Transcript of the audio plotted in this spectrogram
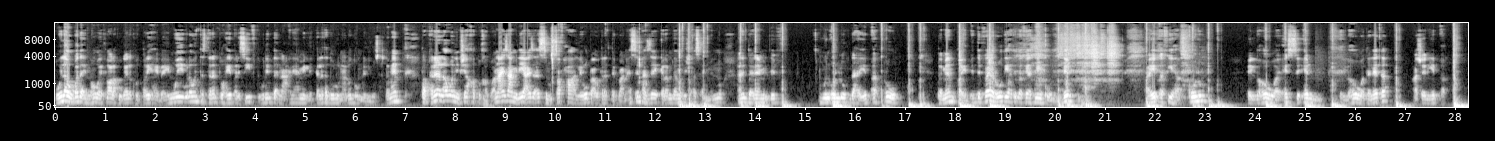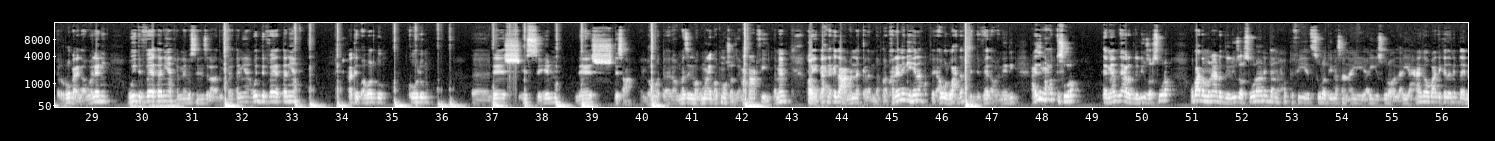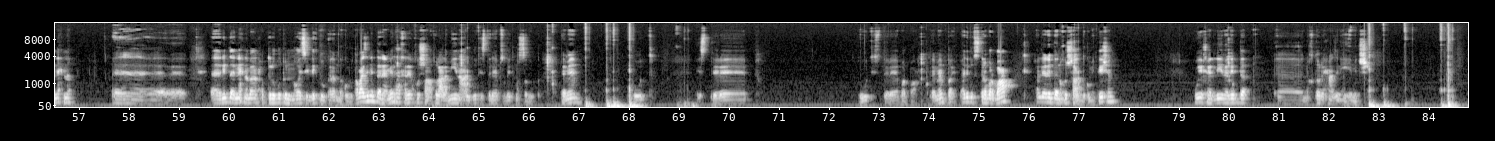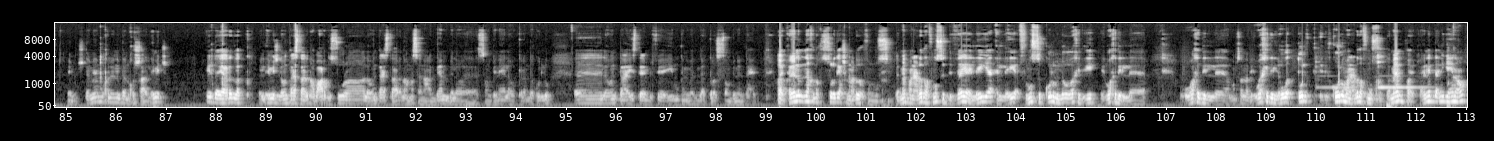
ولو بدأ إن هو يطلع لك وجالك في الطريق هيبقى on way ولو أنت استلمته هيبقى received ونبدأ نعمل الثلاثه دول ونعرضهم لل user. تمام؟ طب خلينا الأول نمشيها خطوة خطوة. أنا عايز أعمل إيه؟ عايز أقسم الصفحة لربع وثلاث أرباع. نقسمها إزاي؟ الكلام ده مفيش أسهل منه. هنبدأ نعمل div ونقول له ده هيبقى row تمام؟ طيب الديفاية row دي هتبقى فيها اتنين column. div هيبقى فيها column اللي هو sm اللي هو 3 عشان يبقى الربع الأولاني ودفاية تانية خلينا بس ننزل على دفاية تانية والدفاية التانية هتبقى برضو column dash sm dash 9 اللي هو لو نازل المجموع يبقى 12 زي ما إحنا عارفين. تمام؟ طيب إحنا كده عملنا الكلام ده. طيب خلينا نيجي هنا في أول واحدة في الدفايه الأولانية دي. عايزين نحط صورة. تمام؟ نعرض لل user صورة. وبعد ما نعرض لل user صورة هنبدا نحط في الصورة دي مثلا أي أي صورة ولا أي حاجة. وبعد كده نبدأ إن إحنا آآ آآ نبدأ إن إحنا بقى نحط له button إن هو ي select والكلام ده كله. طب عايزين نبدأ نعملها. خلينا نخش على طول على مين؟ على ال Bootstrap صديقنا الصدوق. تمام؟ Bootstrap Bootstrap 4 تمام؟ طيب أدي Bootstrap 4 خلينا نبدأ نخش على ال documentation وخلينا نبدأ آه نختار إحنا عايزين إيه؟ image image تمام؟ وخلينا نبدأ نخش على ال image يبدأ يعرض لك ال image لو أنت عايز تعرضها بعرض الصورة لو أنت عايز تعرضها مثلا على الجنب لو ال thumbnail أو الكلام ده كله. آه لو انت عايز تعمل فيها إيه ممكن نبقى نبدأ class ال thumbnail ده حلو طيب خلينا ناخد الصورة دي عشان نعرضها في النص تمام؟ هنعرضها في نص الدفاية اللي هي اللي هي في نص ال column اللي هو واخد إيه واخد ال واخد اللهم صل على واخد اللي هو التلت ال column هنعرضها في نصه تمام؟ طيب خلينا نبدأ نيجي هنا اهو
